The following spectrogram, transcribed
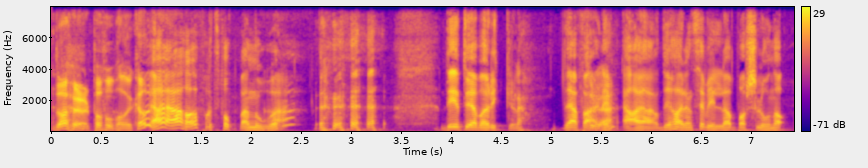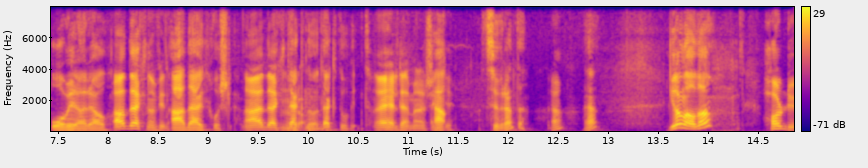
Du har hørt på fotballuka, du? Ja, jeg har faktisk fått med meg noe. de tror jeg bare rykker ned. Det er ferdig. Ja, ja. De har en Sevilla, Barcelona og Villarreal. Ja, det er ikke noe fint. Ja, det er koselig. Nei, det er ikke Det noe er ikke noe, det er ikke noe fint. Jeg er helt enig med deg, Ja, Suverent, det. Ja. Granada. Har du,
